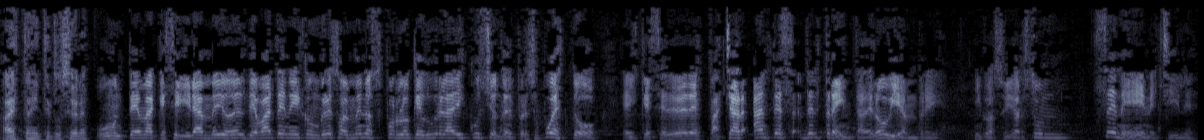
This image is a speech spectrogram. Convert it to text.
a estas instituciones. Un tema que seguirá en medio del debate en el Congreso, al menos por lo que dure la discusión del presupuesto, el que se debe despachar antes del 30 de noviembre. Nicolás Oyarzún, CNN Chile.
